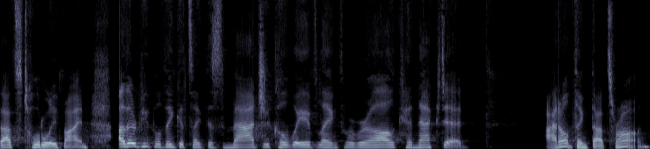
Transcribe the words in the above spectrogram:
That's totally fine. Other people think it's like this magical wavelength where we're all connected. I don't think that's wrong.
